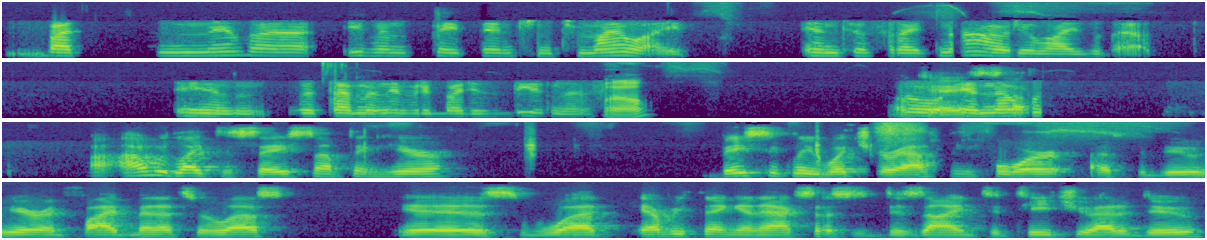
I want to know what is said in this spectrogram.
but never even pay attention to my life. And just right now I realize that. And that I'm in everybody's business. Well, Okay, so would, I I would like to say something here basically what you're asking for us to do here in five minutes or less is what everything in Access is designed to teach you how to do.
